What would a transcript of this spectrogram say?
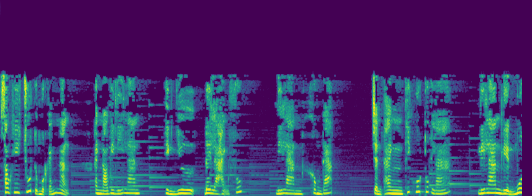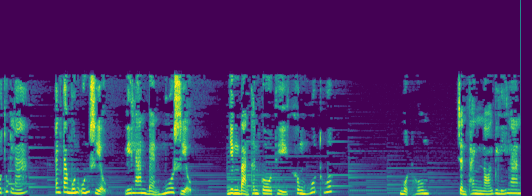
sau khi chút được một gánh nặng. Anh nói với Lý Lan, hình như đây là hạnh phúc. Lý Lan không đáp. Trần Thanh thích hút thuốc lá. Lý Lan liền mua thuốc lá. Anh ta muốn uống rượu, Lý Lan bèn mua rượu. Nhưng bản thân cô thì không hút thuốc. Một hôm, Trần Thanh nói với Lý Lan,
